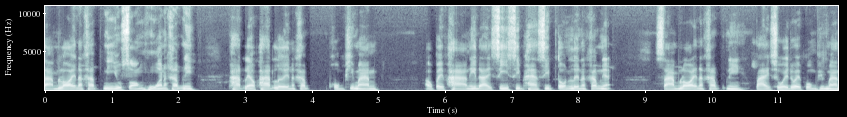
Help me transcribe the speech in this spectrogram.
สามร้อยนะครับ มีอยู่สองหัวนะครับ นี่พลาดแล้วพลาดเลยนะครับพรมพิมาน เอาไปผ่านี่ได้สี่สิบห้าสิบต้นเลยนะครับ เนี่ยสามร้อยนะครับ นี่ ป้ายสวยด้วยพรมพิมาน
